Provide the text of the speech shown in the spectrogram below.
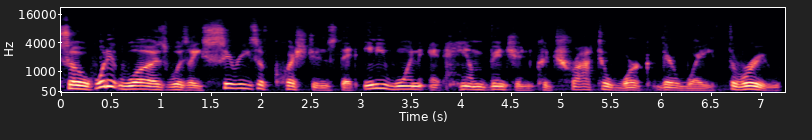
So, what it was was a series of questions that anyone at Hamvention could try to work their way through.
